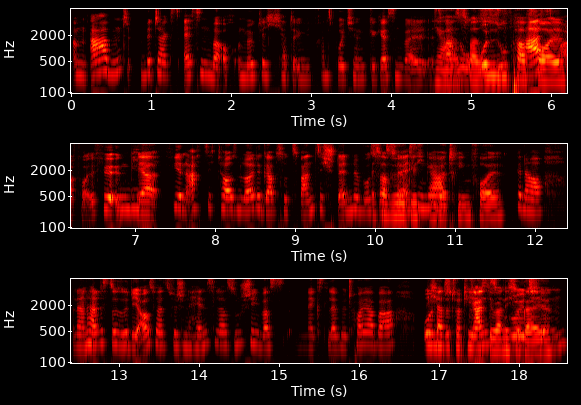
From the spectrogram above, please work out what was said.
am Abend, Mittagsessen war auch unmöglich. Ich hatte irgendwie Franzbrötchen gegessen, weil es ja, war so es war super voll. voll. Für irgendwie ja. 84.000 Leute gab es so 20 Stände, wo es, es was war wirklich übertrieben voll. Genau. Und dann hattest du so die Auswahl zwischen Hensler Sushi, was next level teuer war, und ich hatte Tortillas, die war nicht so geil.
